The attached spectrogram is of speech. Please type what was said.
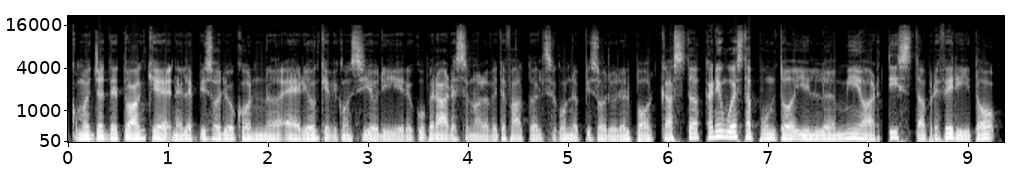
come ho già detto anche nell'episodio con Arion, che vi consiglio di recuperare se non l'avete fatto, è il secondo episodio del podcast, Kanye West è appunto il mio artista preferito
